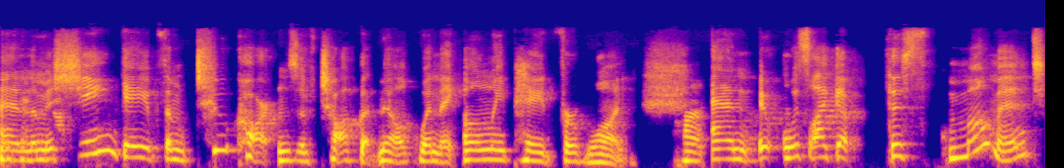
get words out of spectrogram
And the machine gave them two cartons of chocolate milk when they only paid for one. Right. And it was like a this moment.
